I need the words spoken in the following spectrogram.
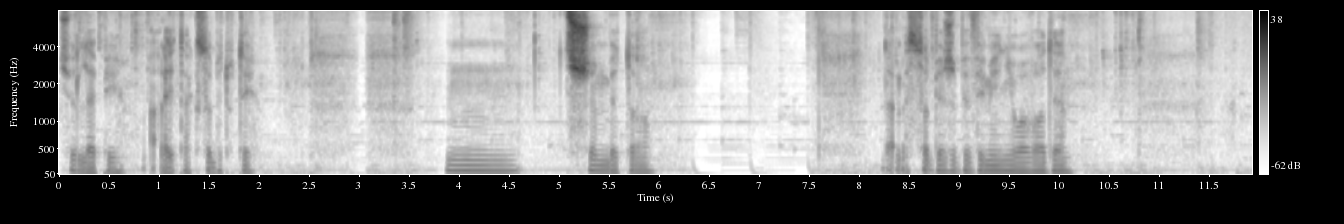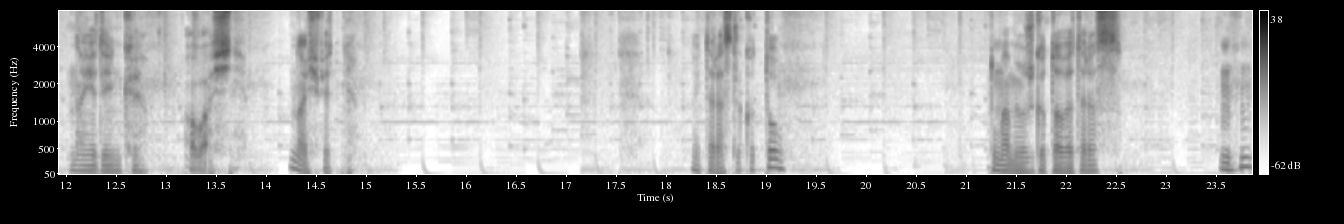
ciut lepiej, ale i tak sobie tutaj mm, to damy sobie, żeby wymieniło wodę na jedynkę. O właśnie. No świetnie. No I teraz tylko tu. Tu mamy już gotowe teraz. Mhm.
